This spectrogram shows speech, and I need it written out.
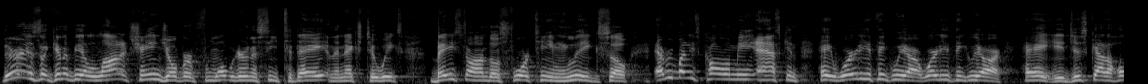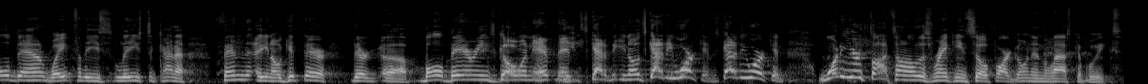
There is going to be a lot of changeover from what we're going to see today and the next two weeks, based on those four-team leagues. So everybody's calling me asking, "Hey, where do you think we are? Where do you think we are?" Hey, you just got to hold down, wait for these leagues to kind of fend, you know, get their their uh, ball bearings going. It's got to be, you know, it's got to be working. It's got to be working. What are your thoughts on all this ranking so far going in the last couple weeks?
